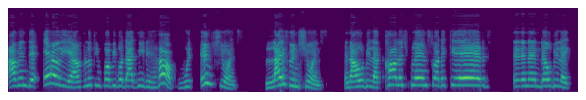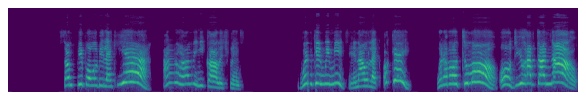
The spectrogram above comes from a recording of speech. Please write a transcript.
I'm in the area. I'm looking for people that need help with insurance, life insurance. And I will be like college plans for the kids. And then they'll be like, some people will be like, yeah, I don't have any college plans. When can we meet? And I was like, okay, what about tomorrow? Oh, do you have time now?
